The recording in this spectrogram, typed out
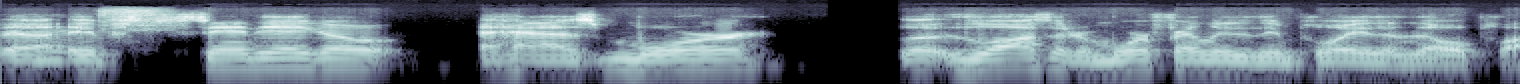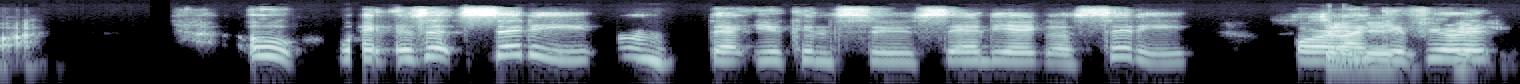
Uh, Mm. If San Diego has more laws that are more friendly to the employee, then they'll apply. Oh, wait, is it city Mm. that you can sue San Diego City? Or San like Diego if you're, City.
